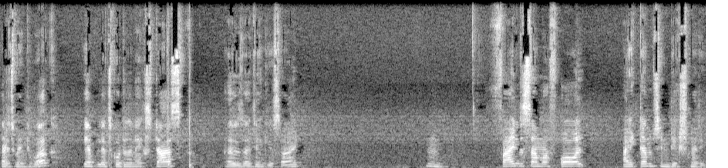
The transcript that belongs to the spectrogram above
that is going to work. Yep let's go to the next task. As I think you saw it hmm. Find the sum of all items in dictionary.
